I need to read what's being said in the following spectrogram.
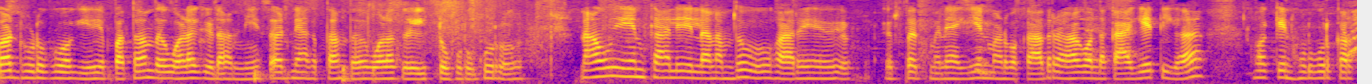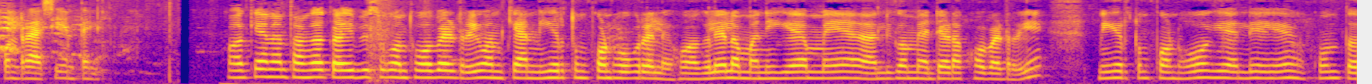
ದೊಡ್ಡ ಹುಡುಗ ಹೋಗಿ ತಂದು ಒಳಗಿಡಾನಿ ಸಡ್ನ್ಯಾಗ ತಂದು ಒಳಗೆ ಇಟ್ಟು ಹುಡುಗರು. ನಾವು ಏನು ಖಾಲಿ ಇಲ್ಲ ನಮ್ಮದು ಹೊರೆ ಇರ್ತೈತೆ ಮನ್ಯಾಗ. ಏನು ಮಾಡ್ಬೇಕಾದ್ರೆ ಆಗೋದಕ್ಕೆ ಆಗೈತಿ ಈಗ. ಹೊಕ್ಕೇನು ಹುಡುಗರು ಕರ್ಕೊಂಡು ರಾಶಿ ಅಂತಲ್ಲಿ. ಓಕೆನಂತ ಹಂಗೆ ಕೈ ಬಿಸಿಗೊಂತ ಹೋಗ್ಬೇಡ್ರಿ, ಒಂದು ಕ್ಯಾನ್ ನೀರು ತುಂಬ್ಕೊಂಡು ಹೋಗ್ರಿ ಅಲ್ಲಿ. ಹೋಗಲೆಲ್ಲ ಮನೆಗೆ, ಒಮ್ಮೆ ಅಲ್ಲಿಗೊಮ್ಮೆ ಅಡ್ಡಾಡಕ್ಕೆ ಹೋಗ್ಬೇಡ್ರಿ. ನೀರು ತುಂಬ್ಕೊಂಡು ಹೋಗಿ ಅಲ್ಲಿ ಕುಂತು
